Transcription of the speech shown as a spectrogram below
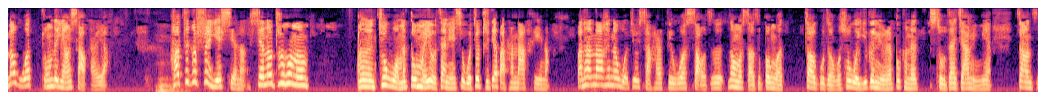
那我总得养小孩呀。好，这个事也写了，写了之后呢？嗯，就我们都没有再联系，我就直接把他拉黑了。把他拉黑了，我就小孩给我嫂子，让我嫂子帮我照顾着。我说我一个女人不可能守在家里面这样子，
